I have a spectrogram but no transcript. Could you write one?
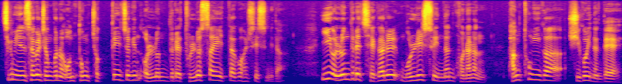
지금 윤석열 정부는 온통 적대적인 언론들에 둘러싸여 있다고 할 수 있습니다. 이 언론들의 재갈을 물릴 수 있는 권한은 방통위가 쥐고 있는데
